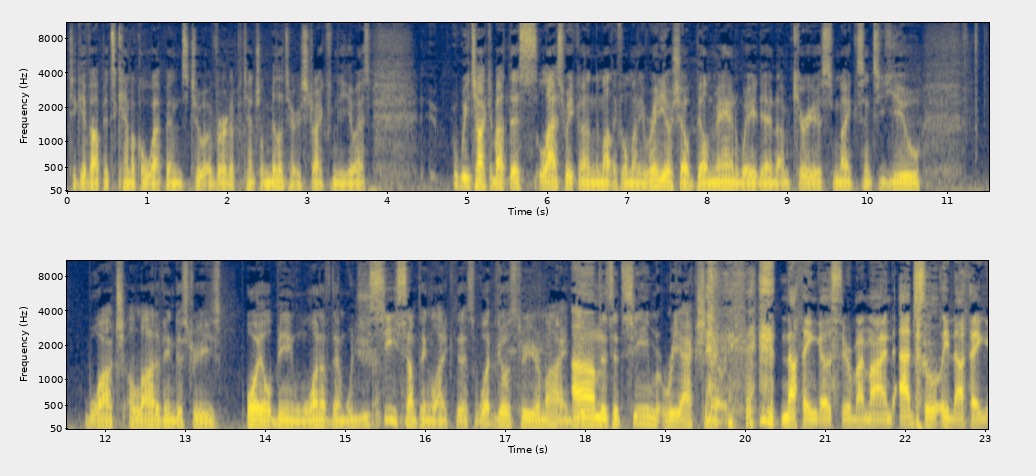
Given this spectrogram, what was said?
to give up its chemical weapons to avert a potential military strike from the U.S. We talked about this last week on the Motley Fool Money radio show. Bill Mann weighed in. I'm curious, Mike, since you watch a lot of industries, oil being one of them. When you see something like this, what goes through your mind? Um, Does it seem reactionary? nothing goes through my mind. Absolutely nothing.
